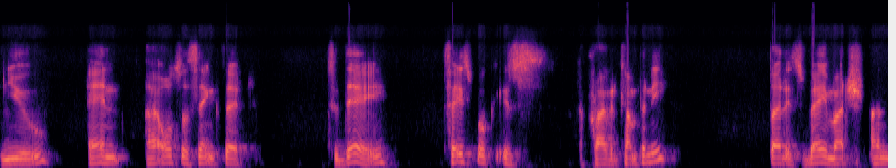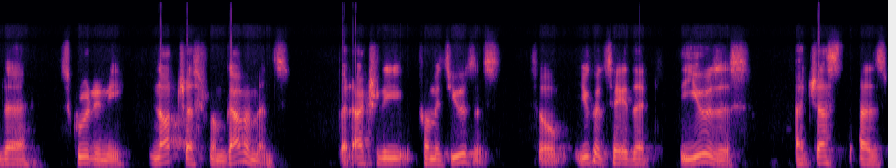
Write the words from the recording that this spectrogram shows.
knew. And I also think that today, Facebook is a private company, but it's very much under scrutiny, not just from governments, but actually from its users. So you could say that the users are just as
